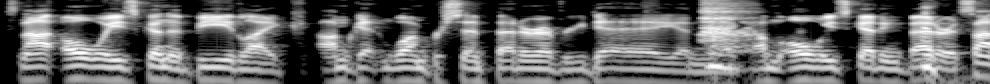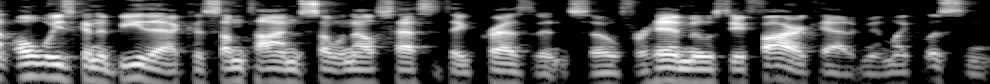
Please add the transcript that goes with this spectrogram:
It's not always going to be like i'm getting 1% better every day and like i'm always getting better. It's not always going to be that because sometimes someone else has to take precedence. So for him it was the fire academy. I'm like listen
